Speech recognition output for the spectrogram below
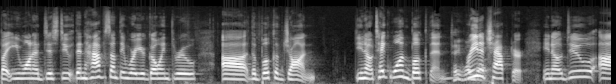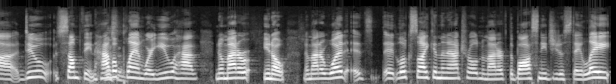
but you want to just do then have something where you're going through uh, the book of John. You know, take one book then. Take one Read book. a chapter. You know, do uh do something. Have Listen. a plan where you have no matter, you know, no matter what it's it looks like in the natural, no matter if the boss needs you to stay late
